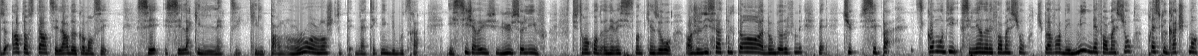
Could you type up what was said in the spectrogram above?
The Art of Start, c'est l'art de commencer. C'est là qu'il qu'il parle de la technique du bootstrap. Et si j'avais lu ce livre, tu te rends compte, un investissement de 15 euros. Alors je dis ça tout le temps, à longueur de journée, mais tu sais pas, comme on dit, c'est l'air de l'information. Tu peux avoir des mines d'informations presque gratuitement.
